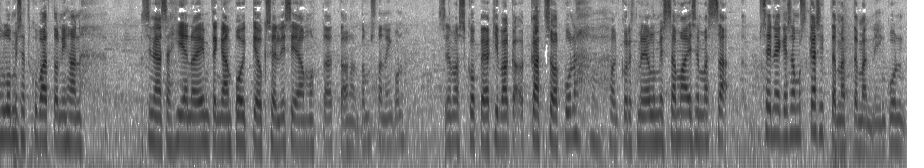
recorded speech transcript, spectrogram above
lumiset kuvat on ihan sinänsä hienoja, ei mitenkään poikkeuksellisia, mutta että onhan tämmöistä niin kuin skopea kiva katsoa, kun hankkurit menee lumissa maisemassa. Sen jälkeen se on musta käsittämättömän niin kuin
